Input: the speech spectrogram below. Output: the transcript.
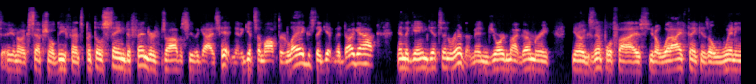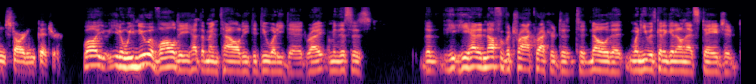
you know exceptional defense, but those same defenders, obviously the guys hitting it, it gets them off their legs. They get in the dugout, and the game gets in rhythm. And Jordan Montgomery, you know, exemplifies you know what I think is a winning starting pitcher. Well, you, you know, we knew Eovaldi had the mentality to do what he did, right? I mean, this is the he, he had enough of a track record to to know that when he was going to get on that stage, it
